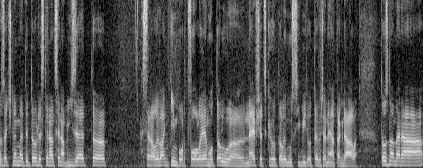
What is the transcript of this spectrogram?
začneme tyto destinace nabízet s relevantním portfoliem hotelů. Ne všechny hotely musí být otevřené a tak dále. To znamená,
